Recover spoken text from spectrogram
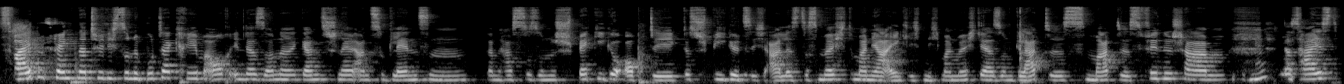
Zweitens fängt natürlich so eine Buttercreme auch in der Sonne ganz schnell an zu glänzen. Dann hast du so eine speckige Optik, das spiegelt sich alles. Das möchte man ja eigentlich nicht. Man möchte ja so ein glattes, mattes Finish haben. Mhm. Das heißt,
